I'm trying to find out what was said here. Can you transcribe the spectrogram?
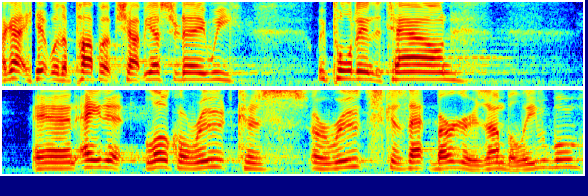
I got hit with a pop up shop yesterday. We, we pulled into town and ate at local root cause, or roots because that burger is unbelievable.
